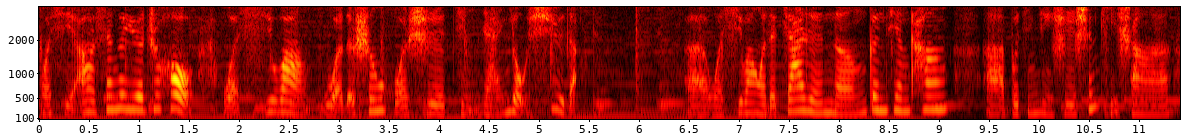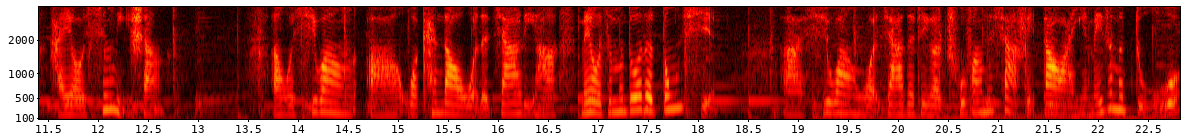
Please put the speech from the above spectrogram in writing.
我写啊，三个月之后，我希望我的生活是井然有序的，呃，我希望我的家人能更健康啊，不仅仅是身体上啊，还有心理上，啊，我希望啊，我看到我的家里哈没有这么多的东西，啊，希望我家的这个厨房的下水道啊也没这么堵，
